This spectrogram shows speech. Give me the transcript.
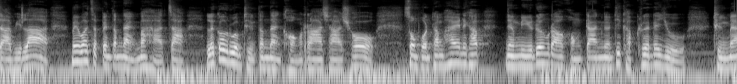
จาวิราชไม่ว่าจะเป็นตำแหน่งมหาจักรและก็รวมถึงตำแหน่งของราชาโชค ส่งผลทำให้นะครับยังมีเรื่องราวของการเงินที่ขับเคลื่อนอนได้อยู่ ถึงแม้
